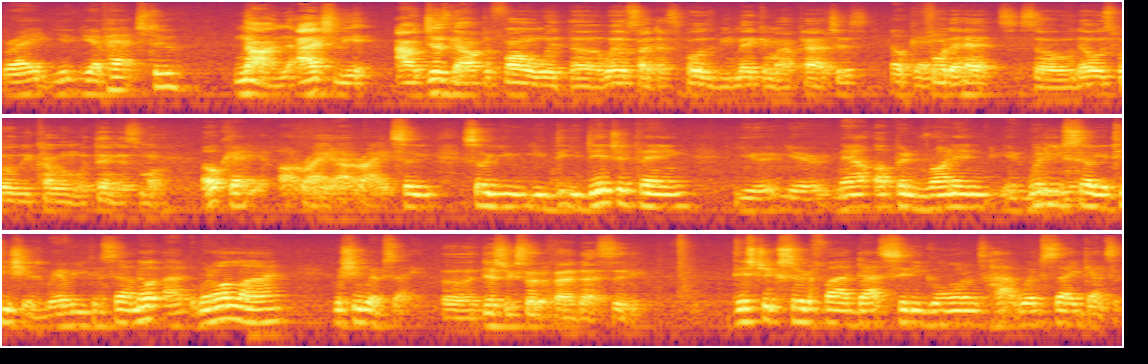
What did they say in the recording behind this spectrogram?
right? You, you have hats too. Nah, actually, I just got off the phone with the website that's supposed to be making my patches Okay. for the hats. So that was supposed to be coming within this month. Okay. All right. All right. So you- so you you, you did your thing. You you're now up and running. Where do you sell your T-shirts? Wherever you can sell. No, I went online. What's your website? Uh, district certified dot city. districtcertified.city go on them's hot website got some,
